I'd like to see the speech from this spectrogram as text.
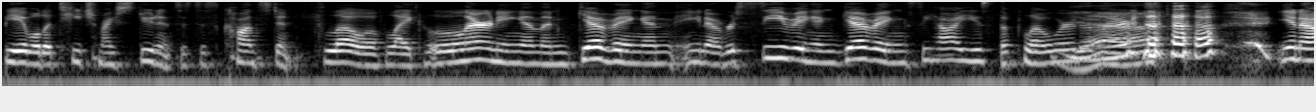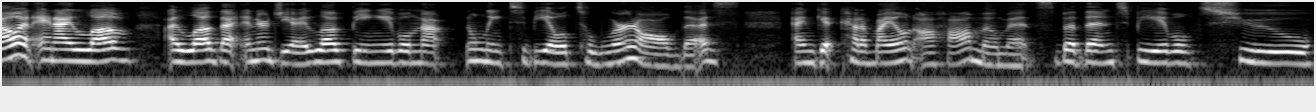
be able to teach my students. It's this constant flow of like learning and then giving and you know receiving and giving. See how i use the flow word in there? You know and, and i love i love that energy. I love being able not only to be able to learn all of this and get kind of my own aha moments but then to be able to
